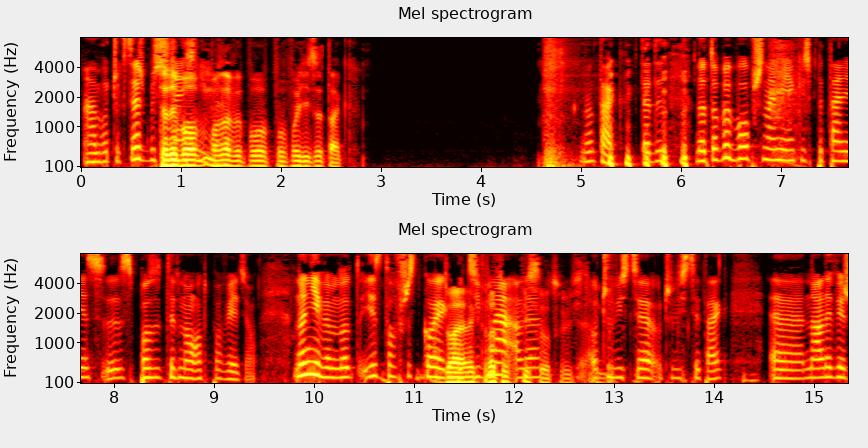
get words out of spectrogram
Albo czy chcesz być Wtedy szczęśliwy? można by było, było powiedzieć, że tak. No tak, wtedy, no to by było przynajmniej jakieś pytanie z, z pozytywną odpowiedzią. No nie wiem, no jest to wszystko Dla jakby dziwne, elektoratów ale... PiSu oczywiście. Oczywiście, oczywiście tak. E, No ale wiesz,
